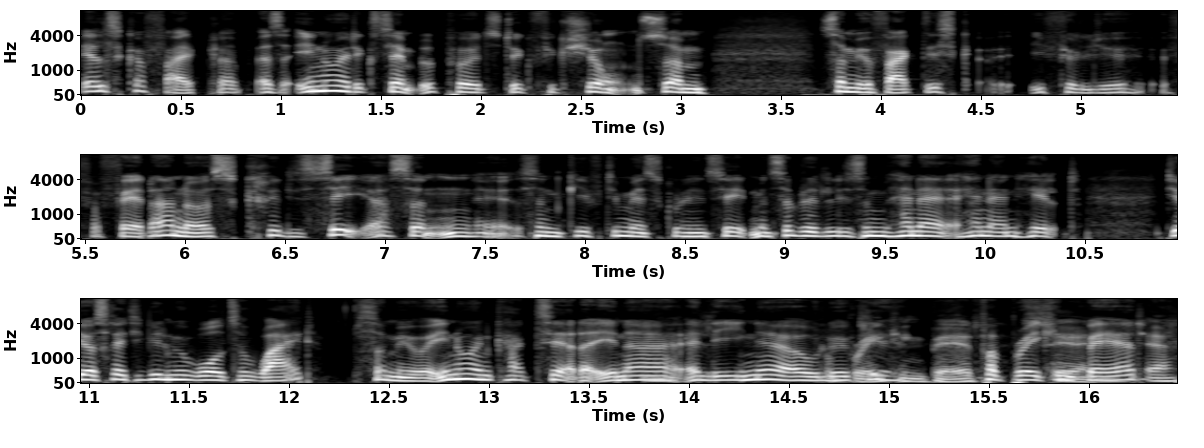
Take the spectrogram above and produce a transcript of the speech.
elsker Fight Club. Altså endnu et eksempel på et stykke fiktion, som, som jo faktisk øh, ifølge forfatteren også kritiserer sådan, øh, sådan giftig maskulinitet, men så bliver det ligesom, han er, han er en held. De er også rigtig vilde med Walter White, som jo er endnu en karakter, der ender ja. alene og ulykkelig. Fra Breaking Bad. Fra Breaking Bad. Ja.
